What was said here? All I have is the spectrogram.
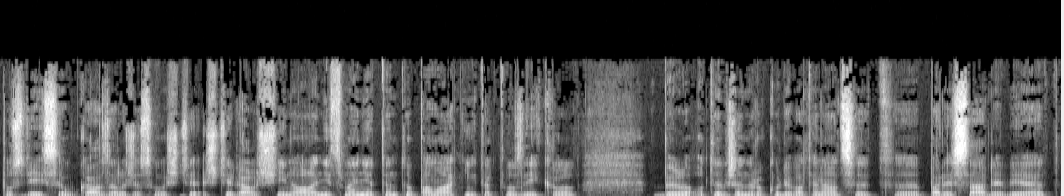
později se ukázalo, že jsou ještě, ještě další, no ale nicméně tento památník takto vznikl, byl otevřen roku 1959,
